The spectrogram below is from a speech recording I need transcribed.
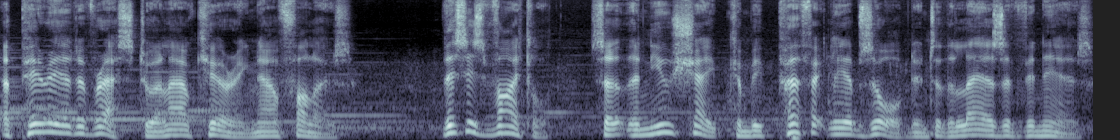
A period of rest to allow curing now follows. This is vital so that the new shape can be perfectly absorbed into the layers of veneers.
